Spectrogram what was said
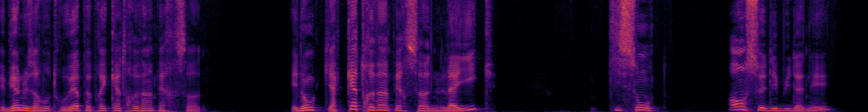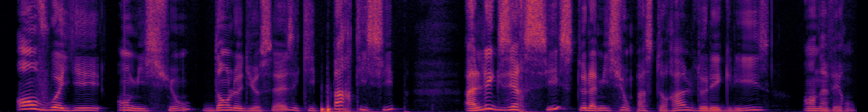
eh bien, nous avons trouvé à peu près 80 personnes. Et donc, il y a 80 personnes laïques qui sont, en ce début d'année, envoyés en mission dans le diocèse et qui participent à l'exercice de la mission pastorale de l'Église en Aveyron.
